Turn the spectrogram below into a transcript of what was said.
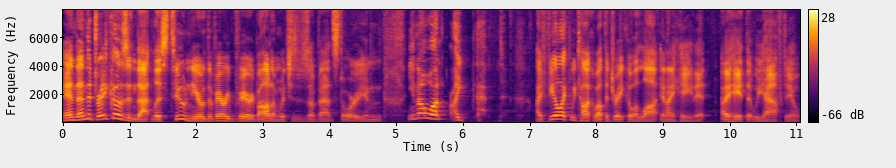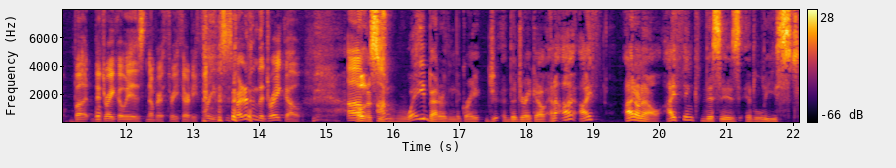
And then the Draco's in that list too, near the very, very bottom, which is a bad story. And you know what? I I feel like we talk about the Draco a lot, and I hate it. I hate that we have to, but the Draco is number 333. This is better than the Draco. Um, oh, this is way better than the great the Draco, and I, I, I don't know. I think this is at least.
